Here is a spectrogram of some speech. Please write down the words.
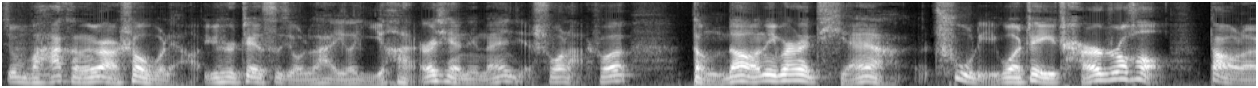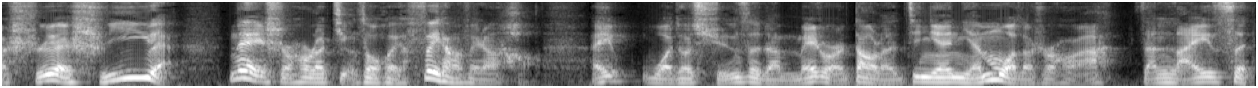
就娃可能有点受不了。于是这次就留下一个遗憾。而且那南姐说了，说等到那边的田啊处理过这一茬之后，到了十月、十一月那时候的景色会非常非常好。哎，我就寻思着，没准到了今年年末的时候啊，咱来一次，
